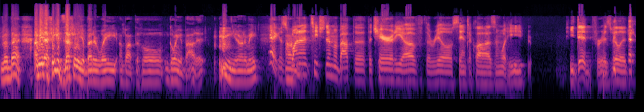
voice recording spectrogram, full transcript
Not bad. I mean, I think it's definitely a better way about the whole going about it. you know what I mean? Yeah, because Um, why not teach them about the the charity of the real Santa Claus and what he he did for his village?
